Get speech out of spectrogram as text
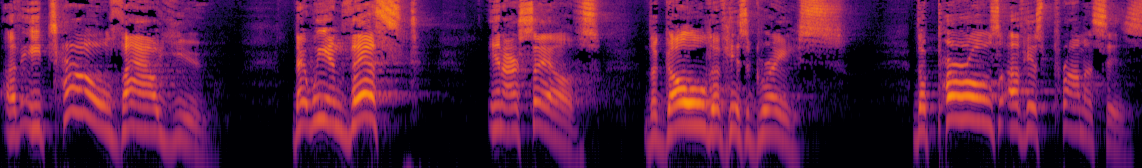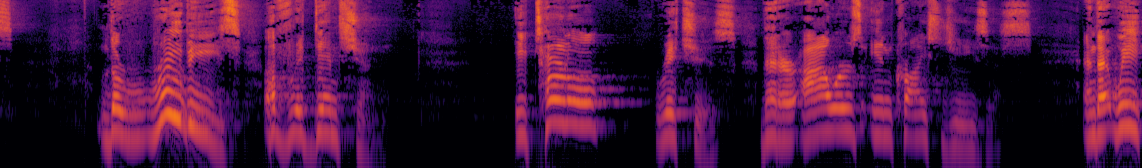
of eternal value that we invest in ourselves the gold of His grace, the pearls of His promises, the rubies of redemption, eternal riches that are ours in Christ Jesus, and that we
